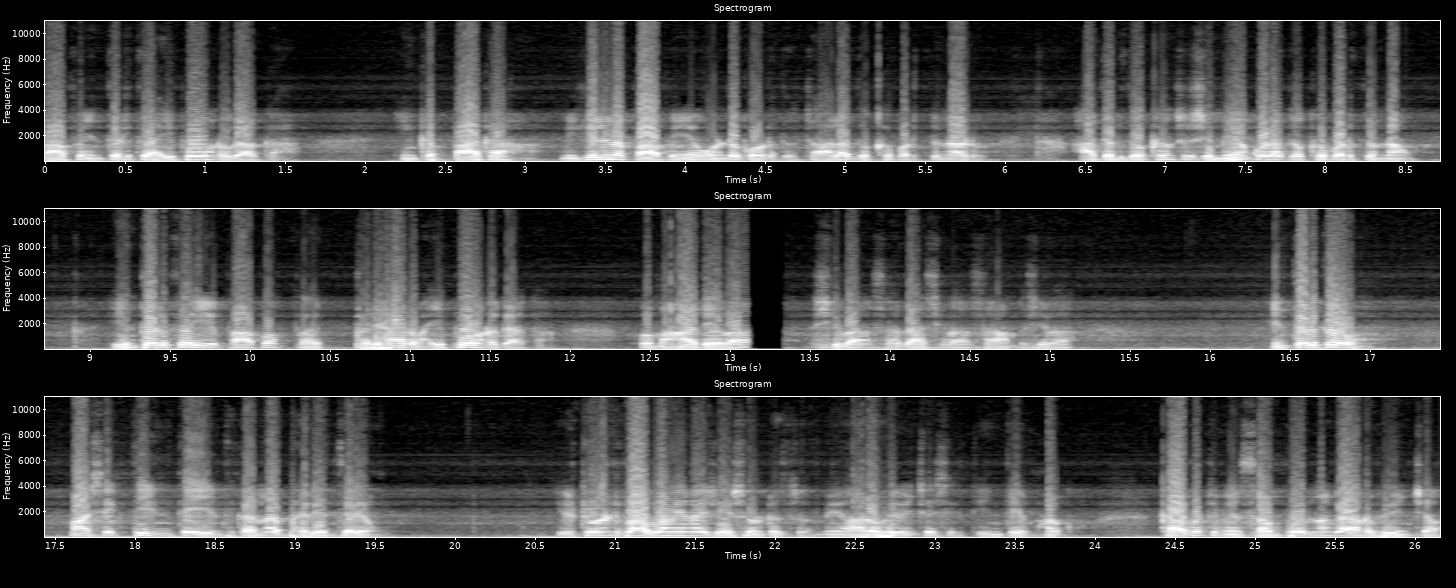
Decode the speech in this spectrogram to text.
పాపం ఇంతటితో అయిపోవును గాక. ఇంకా పాక మిగిలిన పాపం ఏమి ఉండకూడదు చాలా దుఃఖపడుతున్నాడు. అతడి దుఃఖం చూసి మేము కూడా దుఃఖపడుతున్నాం. ఇంతటితో ఈ పాపం పరిహారం అయిపోవునుగాక ఓ మహాదేవ శివ సదాశివ సాంబశివ ఇంతటితో మా శక్తి ఇంతే ఇంతకన్నా భరించలేము ఎటువంటి పాపమైనా చేసి ఉండొచ్చు మేము అనుభవించే శక్తి ఇంతే మాకు. కాబట్టి మేము సంపూర్ణంగా అనుభవించాం.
